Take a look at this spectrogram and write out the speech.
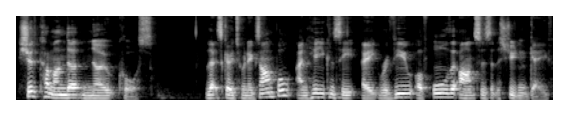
should come under no course. Let's go to an example and here you can see a review of all the answers that the student gave.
